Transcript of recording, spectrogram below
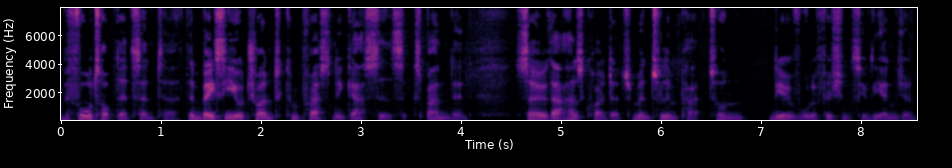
before top dead center, then basically you're trying to compress the gas that's expanding, so that has quite detrimental impact on the overall efficiency of the engine.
